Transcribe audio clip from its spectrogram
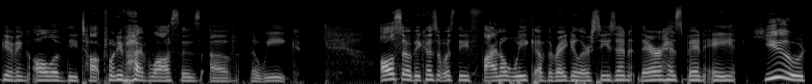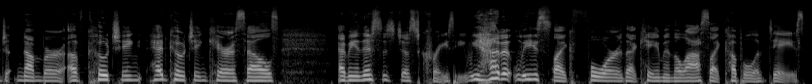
giving all of the top 25 losses of the week. Also, because it was the final week of the regular season, there has been a huge number of coaching, head coaching carousels. I mean, this is just crazy. We had at least like four that came in the last like couple of days.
